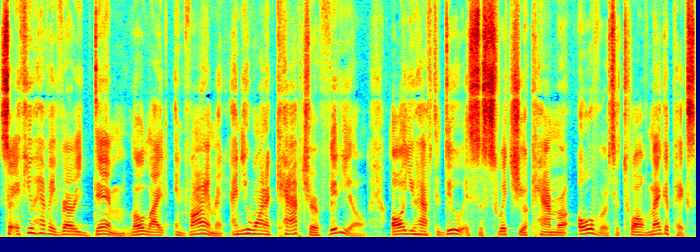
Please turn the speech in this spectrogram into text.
So if you have a very dim, low light environment and you want to capture video, all you have to do is to switch your camera over to 12 megapixels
